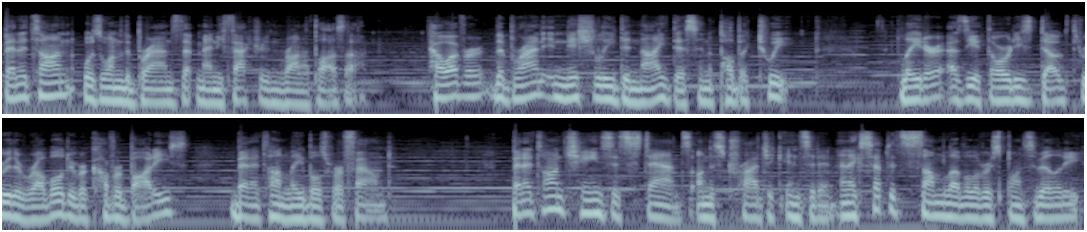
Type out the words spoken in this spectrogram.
Benetton was one of the brands that manufactured in Rana Plaza. However, the brand initially denied this in a public tweet. Later, as the authorities dug through the rubble to recover bodies, Benetton labels were found. Benetton changed its stance on this tragic incident and accepted some level of responsibility.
